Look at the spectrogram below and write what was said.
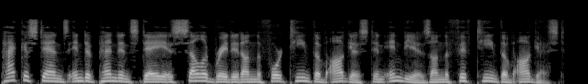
Pakistan's Independence Day is celebrated on 14 August and India's on 15 August.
